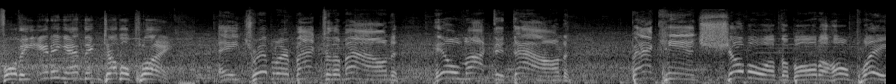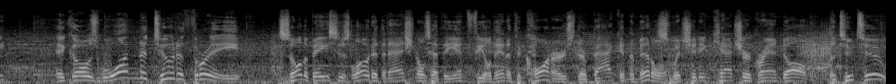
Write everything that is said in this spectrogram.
for the inning ending double play. A dribbler back to the mound. Hill knocked it down. Backhand shovel of the ball to home plate. It goes one to two to three. So the base is loaded. The Nationals have the infield in at the corners. They're back in the middle. Switch hitting catcher Grandal. The 2-2.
